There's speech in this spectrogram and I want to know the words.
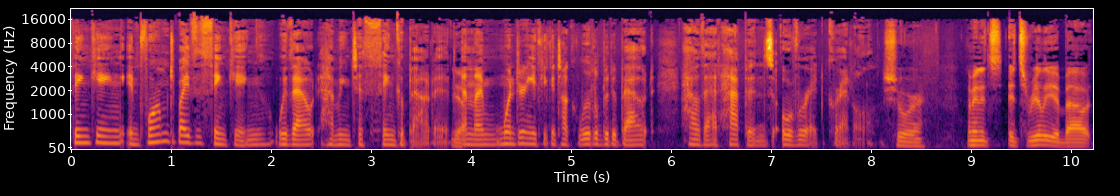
thinking, informed by the thinking without having to think about it. Yeah. And I'm wondering if you can talk a little bit about how that happens over at Gretel. Sure. I mean, it's it's really about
